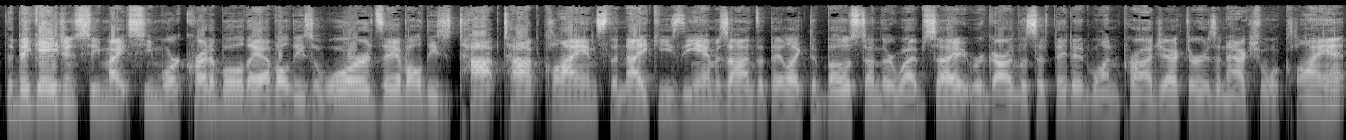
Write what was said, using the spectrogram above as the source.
the big agency might seem more credible. They have all these awards, they have all these top, top clients, the Nikes, the Amazons that they like to boast on their website, regardless if they did one project or is an actual client.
